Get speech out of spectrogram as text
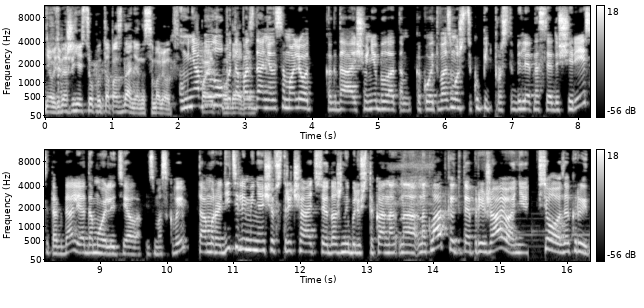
Не, у тебя же есть опыт опоздания на самолет. У меня был Поэтому, опыт да, да. опоздания на самолет когда еще не было там какой-то возможности купить просто билет на следующий рейс и так далее. Я домой летела из Москвы. Там родители меня еще встречать должны были, что такая на, на, накладка, и тут я приезжаю, они, все, закрыт.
